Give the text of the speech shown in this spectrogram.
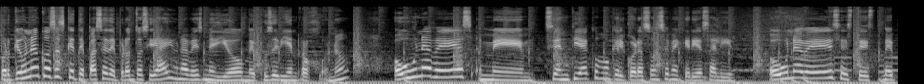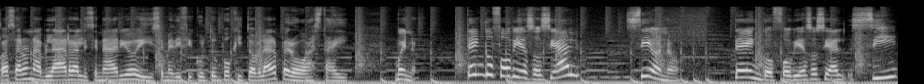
Porque una cosa es que te pase de pronto así, ay, una vez me dio, me puse bien rojo, ¿no? O una vez me sentía como que el corazón se me quería salir. O una vez este, me pasaron a hablar al escenario y se me dificultó un poquito hablar, pero hasta ahí. Bueno, ¿tengo fobia social? ¿Sí o no? Tengo fobia social, sí.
